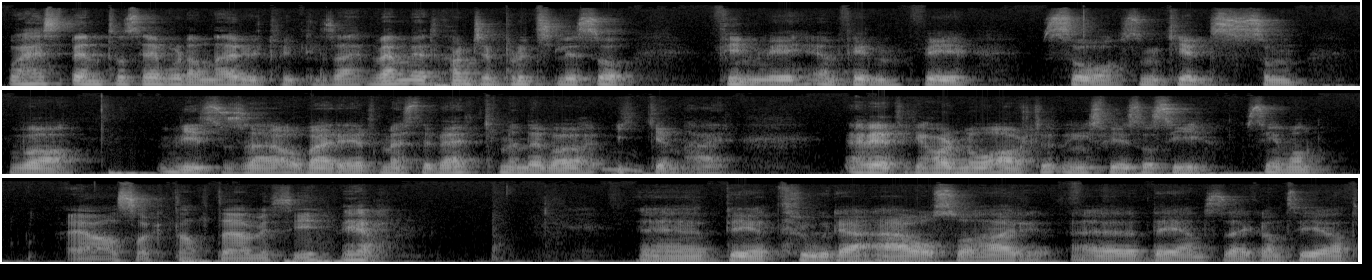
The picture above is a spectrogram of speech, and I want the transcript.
og jeg er spent til å se hvordan det her utvikler seg. Hvem vet, kanskje plutselig så finner vi en film vi så som kids som var, viste seg å være et mesterverk, men det var ikke den her. Jeg vet ikke, har du noe avslutningsvis å si, Simon? Jeg har sagt alt det jeg vil si. Ja. Eh, det tror jeg jeg også har. Eh, det eneste jeg kan si, er at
